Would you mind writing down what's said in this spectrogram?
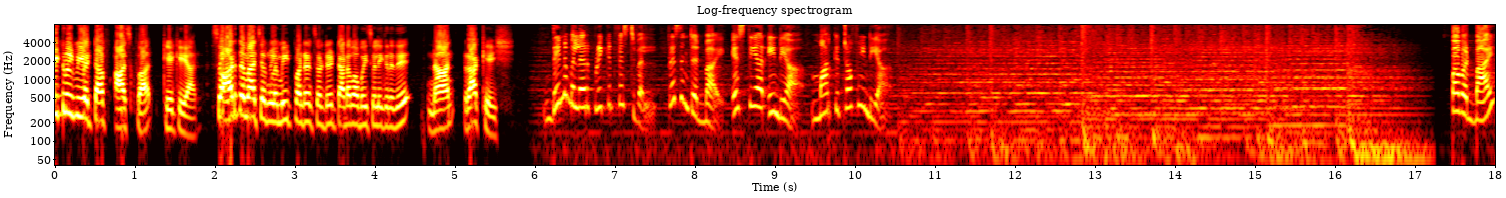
It will be a tough ask for KKR so அடுத்த மேட்ச் உங்களை மீட் பண்ணுறேன்னு சொல்லிட்டு டடபா போய் சொல்லிக்கிறது நான் Rakesh Dinamalar cricket festival presented by SPR India market of India powered by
